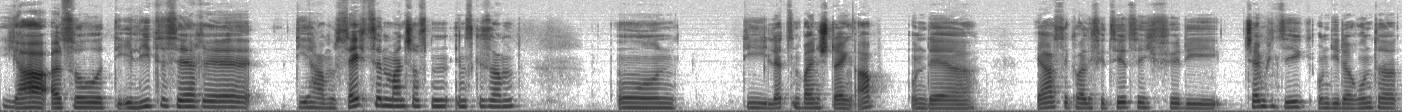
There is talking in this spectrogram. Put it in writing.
Ja, also die Elite-Serie die haben 16 Mannschaften insgesamt und die letzten beiden steigen ab und der erste qualifiziert sich für die Champions League und die darunter,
